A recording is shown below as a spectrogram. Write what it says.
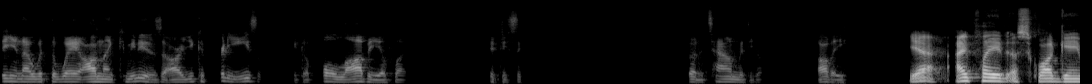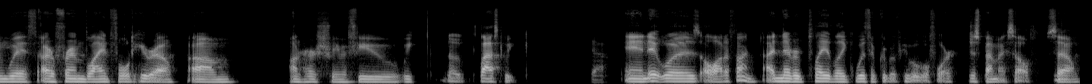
but, you know, with the way online communities are, you could pretty easily make a full lobby of like 56 Go to town with your lobby. Yeah, I played a squad game with our friend Blindfold Hero um, on her stream a few week no, last week. Yeah. And it was a lot of fun. I'd never played like with a group of people before, just by myself. So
